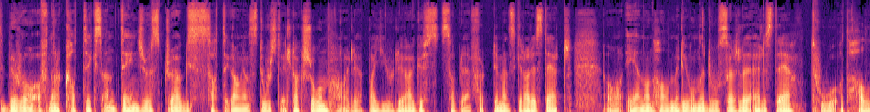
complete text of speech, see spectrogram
The Bureau of Narcotics and Dangerous Drugs satte i gang en storstilt aksjon, og i løpet av juli og august så ble 40 mennesker arrestert, og 1,5 millioner doser LSD, 2,5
